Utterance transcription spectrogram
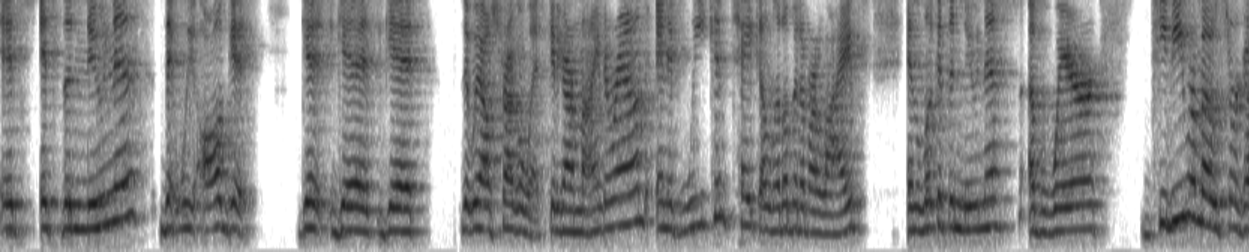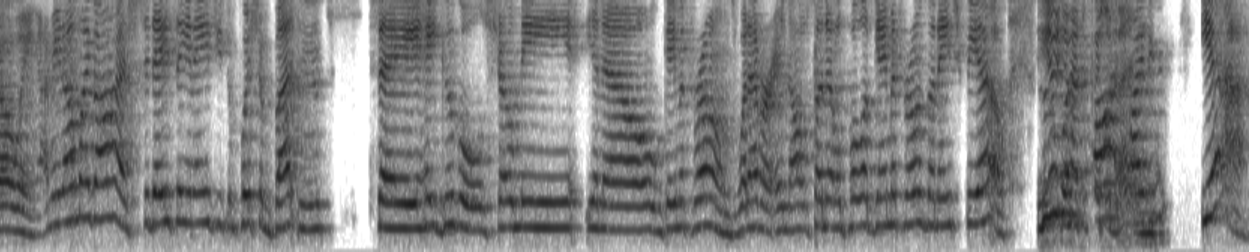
it's it's the newness that we all get get get get that we all struggle with getting our mind around. And if we can take a little bit of our lives and look at the newness of where TV remotes are going. I mean, oh my gosh, today's day and age, you can push a button say, hey, Google, show me, you know, Game of Thrones, whatever. And all of a sudden it'll pull up Game of Thrones on HBO. You don't have to push a button. Yeah.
